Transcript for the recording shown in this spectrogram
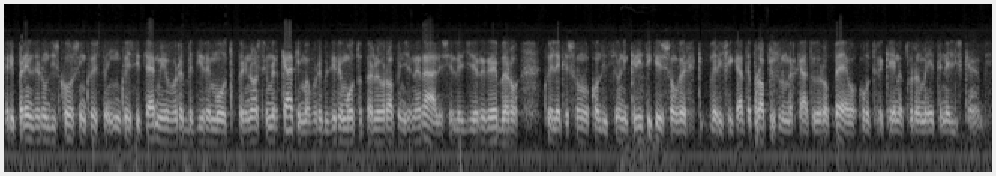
Riprendere un discorso in, questo, in, questi termini vorrebbe dire molto per i nostri mercati, ma vorrebbe dire molto per l'Europa in generale. Si alleggerirebbero quelle che sono condizioni critiche che sono verificate proprio sul mercato europeo, oltre che naturalmente negli scambi.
